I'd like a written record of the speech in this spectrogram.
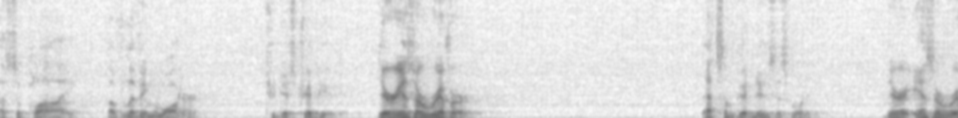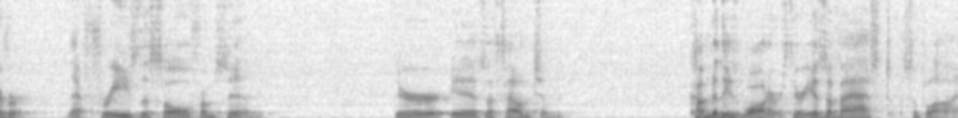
a supply of living water to distribute. There is a river. That's some good news this morning. There is a river that frees the soul from sin. There is a fountain. Come to these waters. There is a vast supply.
